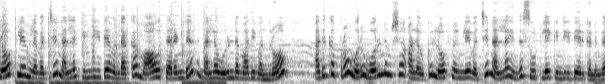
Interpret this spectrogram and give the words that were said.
லோ ஃப்ளேமில் வச்சு நல்லா கிண்டிக்கிட்டே வந்தாக்கா மாவு திரண்டு நல்லா உருண்டை மாதிரி வந்துடும் அதுக்கப்புறம் ஒரு ஒரு நிமிஷம் அளவுக்கு லோ ஃப்ளேம்லேயே வச்சு நல்லா இந்த சூட்லேயே கிண்டிக்கிட்டே இருக்கணுங்க.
